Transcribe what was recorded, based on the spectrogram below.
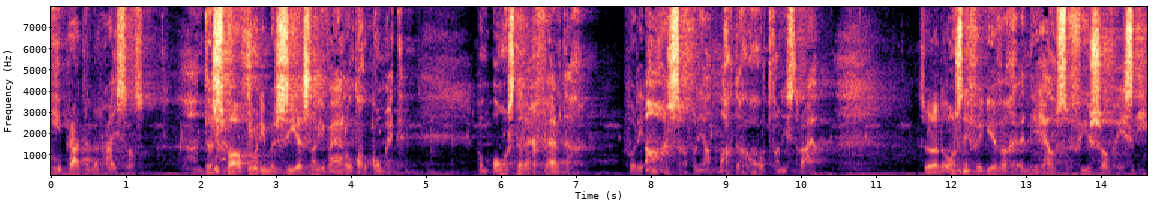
Jy praat in raaisels. En dis waarvoor die Messias na die wêreld gekom het. Om ons te regverdig voor die aangesig van die almagtige God van Israel. Sodat ons nie vir ewig in die hel se vuur sal wees nie.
